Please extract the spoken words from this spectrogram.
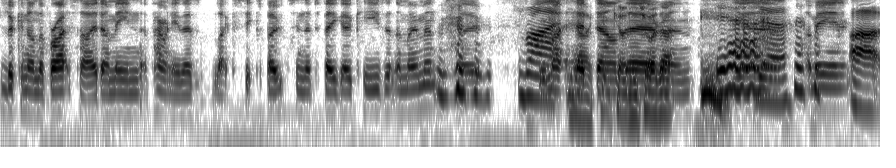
looking on the bright side, I mean, apparently there's like six boats in the Tobago Cays at the moment, so we might head I could down and enjoy there that. and Yeah. Yeah. I mean, Ah,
